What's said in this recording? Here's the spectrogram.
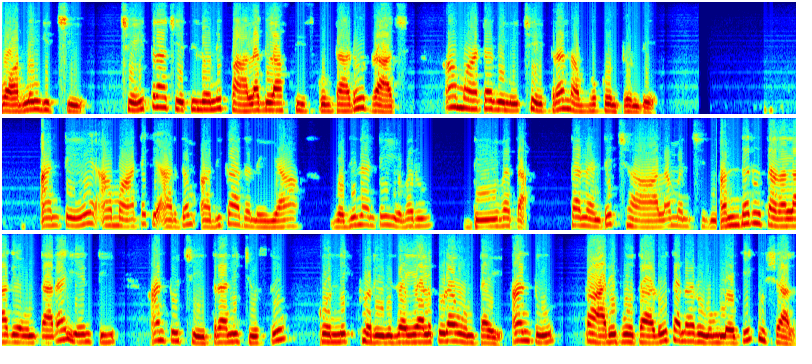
వార్నింగ్ ఇచ్చి చైత్ర చేతిలోని పాల గ్లాస్ తీసుకుంటాడు రాజ్ ఆ మాట విని చైత్ర నవ్వుకుంటుంది. అంటే ఆ మాటకి అర్థం అది కాదనయ్యా వదినంటే ఎవరు? దేవత. తనంటే చాలా మంచిది. అందరూ తనలాగే ఉంటారా ఏంటి? అంటూ చిత్రాన్ని చూస్తూ కొన్ని హృదయాలు కూడా ఉంటాయి అంటూ పారిపోతాడు తన రూమ్లోకి కుశాల్.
